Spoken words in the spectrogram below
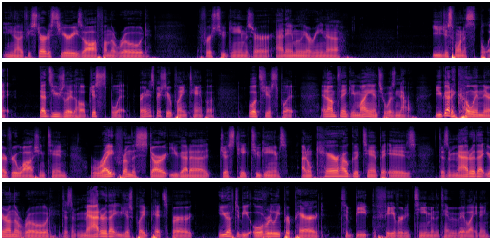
you know, if you start a series off on the road, the first two games are at Amalie Arena, you just want to split. That's usually the hope. Just split, right? Especially if you're playing Tampa. Well, let's just split. And I'm thinking my answer was no. You got to go in there if you're Washington right from the start. You got to just take two games. I don't care how good Tampa is. It doesn't matter that you're on the road. It doesn't matter that you just played Pittsburgh. You have to be overly prepared to beat the favored team in the Tampa Bay Lightning.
